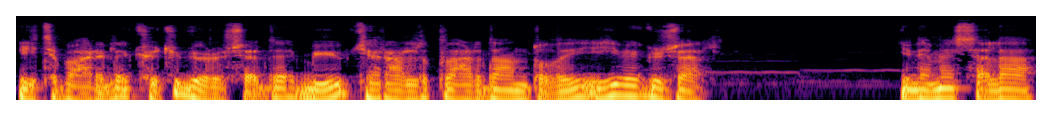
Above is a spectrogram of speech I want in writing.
itibariyle kötü görülse de büyük yararlıklardan dolayı iyi ve güzel. Yine mesela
